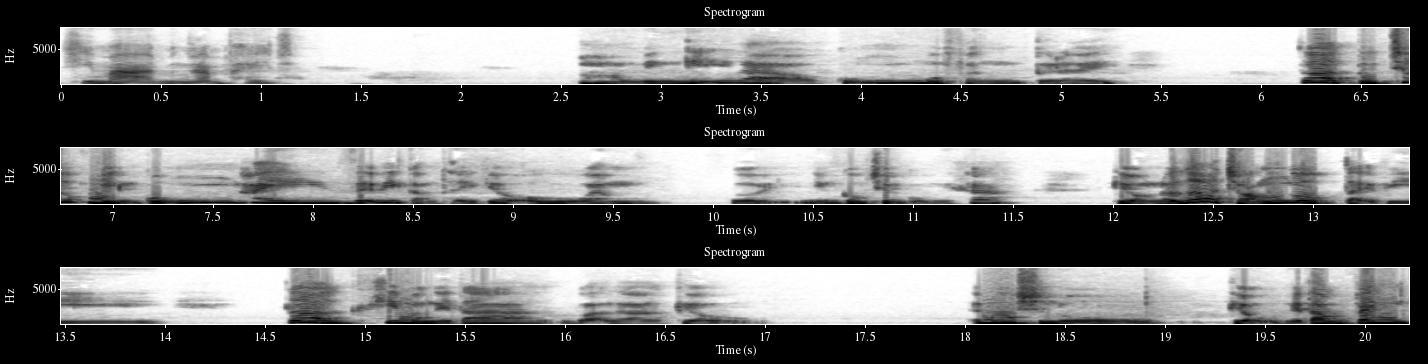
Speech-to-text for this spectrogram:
khi mà mình làm page Ờ, mình nghĩ là cũng một phần từ đấy. Tức là từ trước mình cũng hay dễ bị cảm thấy kiểu overwhelmed bởi những câu chuyện của người khác. Kiểu nó rất là choáng ngợp tại vì tức là khi mà người ta gọi là kiểu emotional kiểu người ta vent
